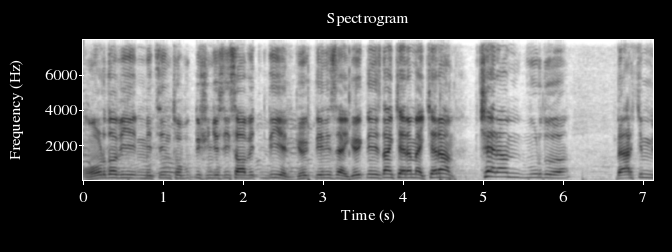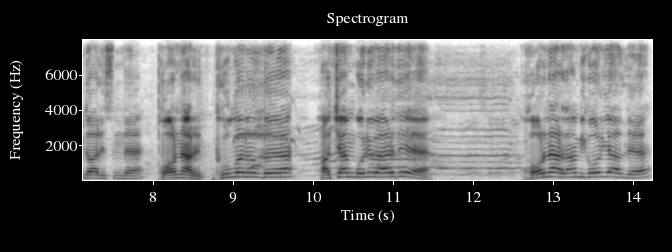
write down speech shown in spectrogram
Orada bir Metin topuk düşüncesi isabetli değil. Gökdeniz'e. Gökdeniz'den Kerem'e. Kerem. Kerem vurdu. Berk'in müdahalesinde. Korner kullanıldı. Hakem golü verdi. Kornerden bir gol geldi.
